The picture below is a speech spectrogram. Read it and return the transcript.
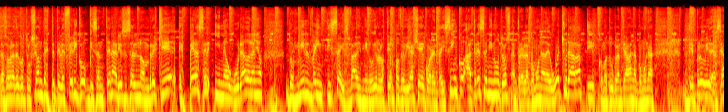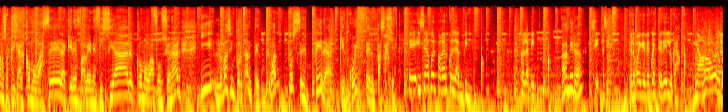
las obras de construcción de este teleférico bicentenario, ese es el nombre, que espera ser inaugurado el año 2026. Va a disminuir los tiempos de viaje de 45 a 13 minutos entre la comuna de Huechuraba y, como tú planteabas, la comuna de Providencia. Vamos a explicar cómo va a ser, a quiénes va a beneficiar, cómo va a funcionar y lo más importante, cuánto se espera que cueste el pasaje. Eh, y se va a poder pagar con la BIP. Con la BIP. Ah, mira, Sí, así. Pero puede que te cueste 10 lucas. No, No, bueno,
